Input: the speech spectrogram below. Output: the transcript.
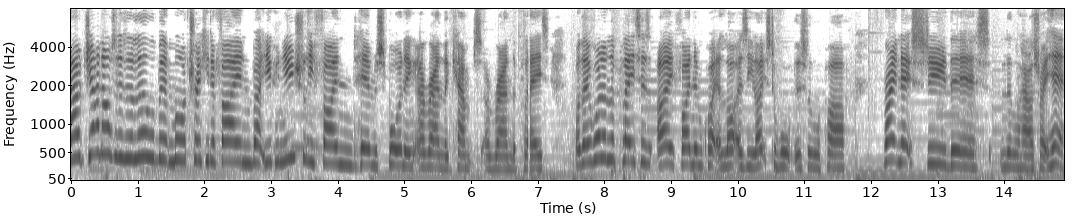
now, Janos is a little bit more tricky to find, but you can usually find him spawning around the camps around the place. Although one of the places I find him quite a lot as he likes to walk this little path right next to this little house right here,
